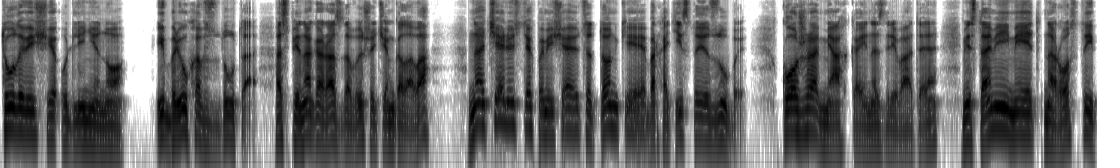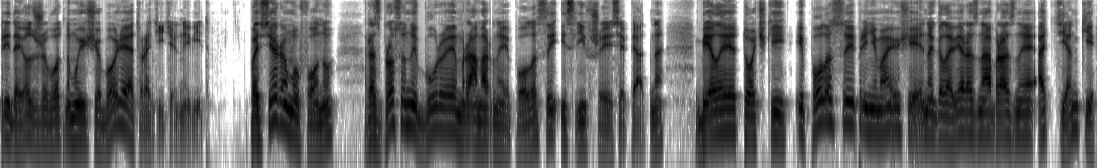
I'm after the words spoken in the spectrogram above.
Туловище удлинено, и брюхо вздуто, а спина гораздо выше, чем голова. На челюстях помещаются тонкие бархатистые зубы. Кожа мягкая и ноздреватая, местами имеет наросты и придает животному еще более отвратительный вид. По серому фону разбросаны бурые мраморные полосы и слившиеся пятна, белые точки и полосы, принимающие на голове разнообразные оттенки,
